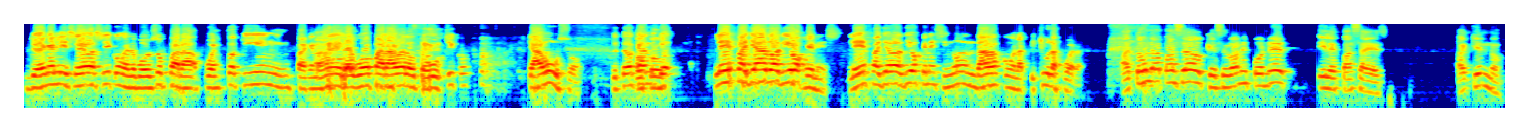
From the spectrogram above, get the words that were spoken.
Yo en el liceo así con el bolso para puesto aquí en, para que no se me el huevo parado del autobús, chicos. Qué abuso. Yo tengo que le he fallado a Diógenes, le he fallado a Diógenes y no andaba con la pichula afuera. A todos les ha pasado que se van a exponer y les pasa eso. ¿A quién no?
